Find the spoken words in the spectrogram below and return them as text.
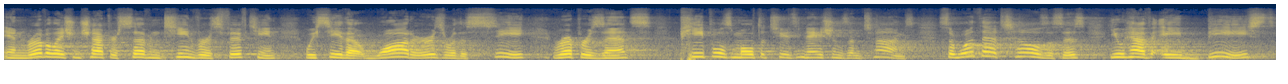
in Revelation chapter 17, verse 15, we see that waters or the sea represents peoples, multitudes, nations, and tongues. So, what that tells us is you have a beast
